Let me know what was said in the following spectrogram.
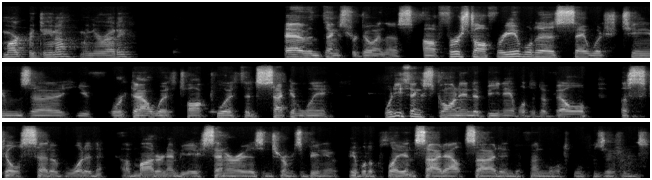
Mark Medina, when you're ready. Evan, thanks for doing this. Uh, first off, were you able to say which teams uh, you've worked out with, talked with? And secondly, what do you think's gone into being able to develop a skill set of what an, a modern NBA center is in terms of being able to play inside, outside, and defend multiple positions?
